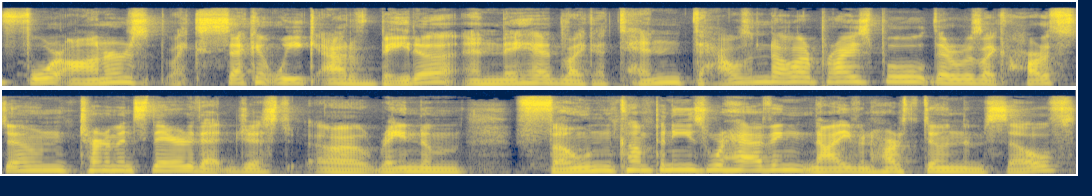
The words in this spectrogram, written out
For Honor's, like second week out of beta, and they had like a ten thousand dollar prize pool. There was like Hearthstone tournaments there that just uh, random phone companies were having, not even Hearthstone themselves.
